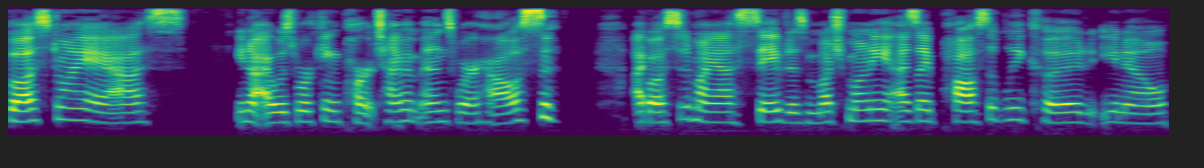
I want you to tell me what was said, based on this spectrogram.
bust my ass. You know, I was working part time at Men's Wearhouse. I busted my ass, saved as much money as I possibly could. You know,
